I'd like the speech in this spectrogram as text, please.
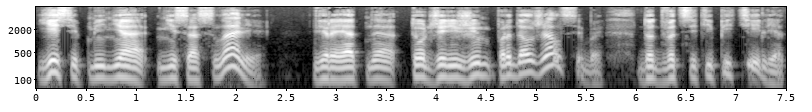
Если б меня не сослали, вероятно, тот же режим продолжался бы до 25 лет,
